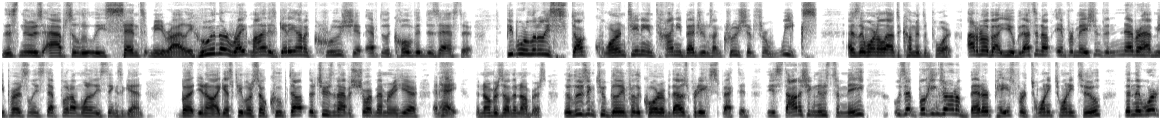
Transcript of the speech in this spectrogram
This news absolutely sent me, Riley. Who in their right mind is getting on a cruise ship after the COVID disaster? People were literally stuck quarantining in tiny bedrooms on cruise ships for weeks as they weren't allowed to come into port. I don't know about you, but that's enough information to never have me personally step foot on one of these things again. But, you know, I guess people are so cooped up, they're choosing to have a short memory here. And hey, the numbers are the numbers. They're losing 2 billion for the quarter, but that was pretty expected. The astonishing news to me was that bookings are on a better pace for 2022 than they were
